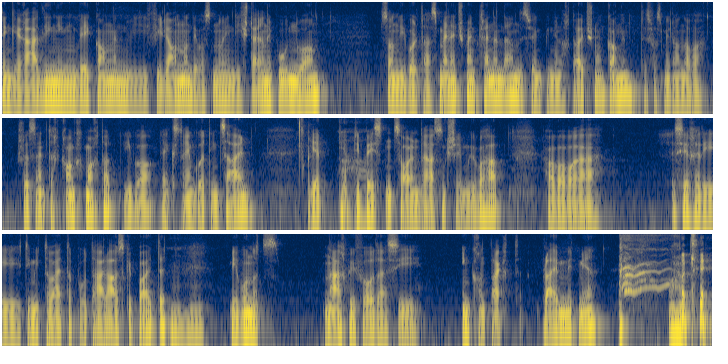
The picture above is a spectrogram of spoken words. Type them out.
den geradlinigen Weg gegangen, wie viele anderen, die was nur in die Sternebuden waren, sondern ich wollte das Management kennenlernen, deswegen bin ich nach Deutschland gegangen, das was mir dann aber schlussendlich krank gemacht hat. Ich war extrem gut in Zahlen, ich habe hab die besten Zahlen draußen geschrieben überhaupt, habe aber auch sicher die, die Mitarbeiter brutal ausgebeutet. Mhm. Mir wundert es nach wie vor, dass sie in Kontakt bleiben mit mir. Und okay.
